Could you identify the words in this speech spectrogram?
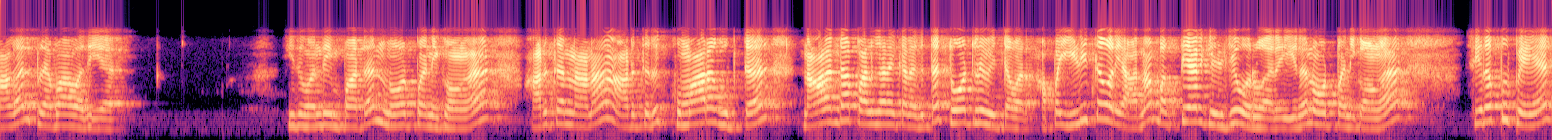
மகள் பிரபாவதியை. இது வந்து இம்பார்ட்டன்ட் நோட் பண்ணிக்கோங்க. அடுத்த என்னன்னா அடுத்தது குமாரகுப்தர் நாலந்தா பல்கலைக்கழகத்தை தோற்றுவித்தவர். அப்போ இடித்தவர் யாருன்னா பக்தியார் கில்ஜி வருவார் இதை நோட் பண்ணிக்கோங்க. சிறப்பு பெயர்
